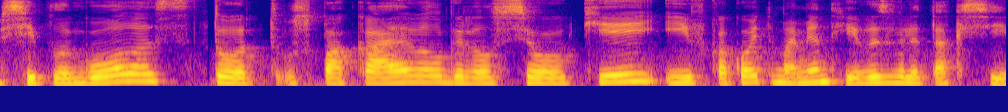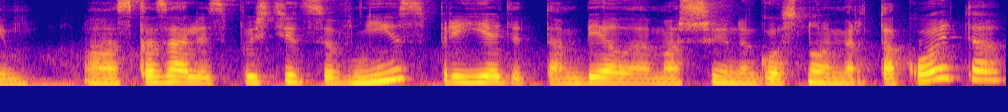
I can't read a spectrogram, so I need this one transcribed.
сиплый голос. Тот успокаивал, говорил, все окей, и в какой-то момент ей вызвали такси. А, сказали спуститься вниз, приедет там белая машина, госномер такой-то.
